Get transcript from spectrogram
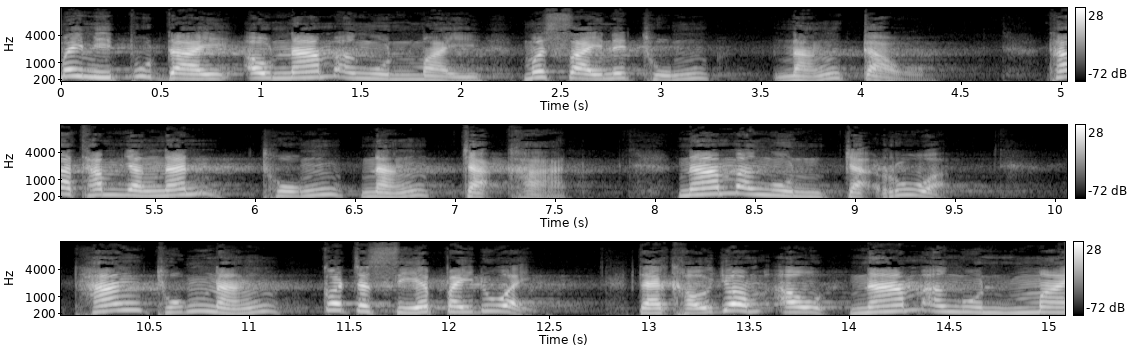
ไม่มีผู้ใดเอาน้ำองุ่นใหม่มาใส่ในถุงหนังเก่า ถ้าทำอย่างนั้นถุงหนังจะขาด น้ำองุ่นจะรั่ว ทั้งถุงหนังก็จะเสียไปด้วย แต่เขาย่อมเอาน้ำองุ่นใหม่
